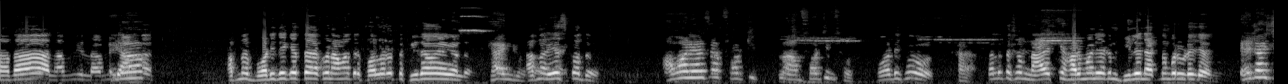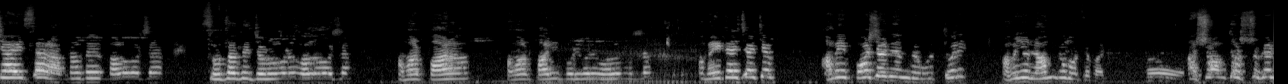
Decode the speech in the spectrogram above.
দাদা লাভলি লাভলি আপনার বডি দেখে তো এখন আমাদের ফলোয়ার তো ফিদা হয়ে গেল। থ্যাংক ইউ আপনার এজ কত? আমার আছে forty forty four forty four হ্যাঁ। তাহলে তো সব নায়ককে হার মানিয়ে এখন ভিলেন এক নম্বরে উঠে যাবে এটাই চাই স্যার আপনাদের ভালোবাসা শ্রোতাদের জনগণের ভালোবাসা আমার পাড়া আমার বাড়ি পরিবারের ভালোবাসা। আমি এটাই চাই যে আমি পয়সা আমি করতে পারি আমি যেন নাম কামাতে পারি। আর সব দর্শকের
